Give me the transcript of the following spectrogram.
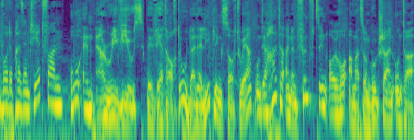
wurde präsentiert von OMR Reviews. Bewerte auch du deine Lieblingssoftware und erhalte einen 15 Euro Amazon-Gutschein unter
